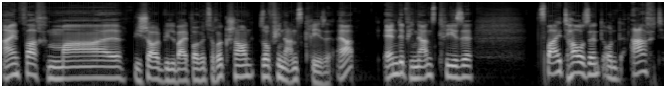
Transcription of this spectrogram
einfach mal, wie, schaut, wie weit wollen wir zurückschauen? So Finanzkrise. Ja? Ende Finanzkrise 2008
